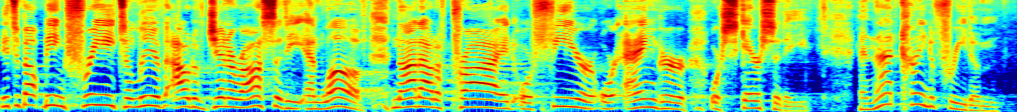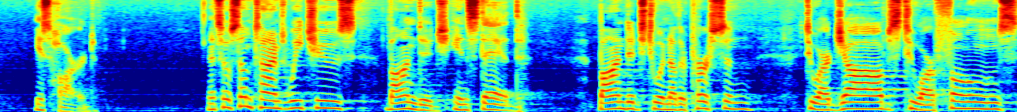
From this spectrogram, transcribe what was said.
It's about being free to live out of generosity and love, not out of pride or fear or anger or scarcity. And that kind of freedom is hard. And so sometimes we choose bondage instead bondage to another person, to our jobs, to our phones,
